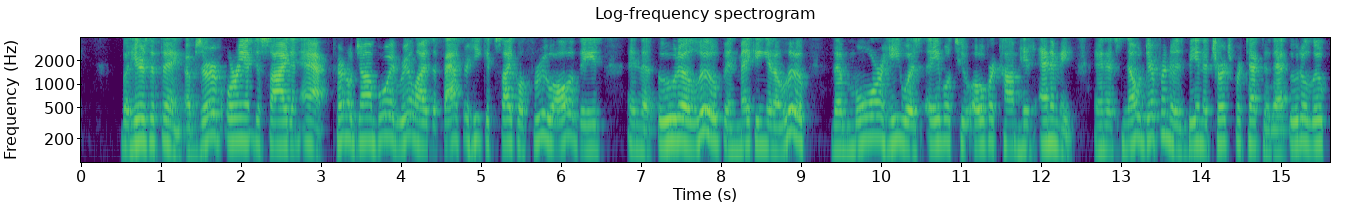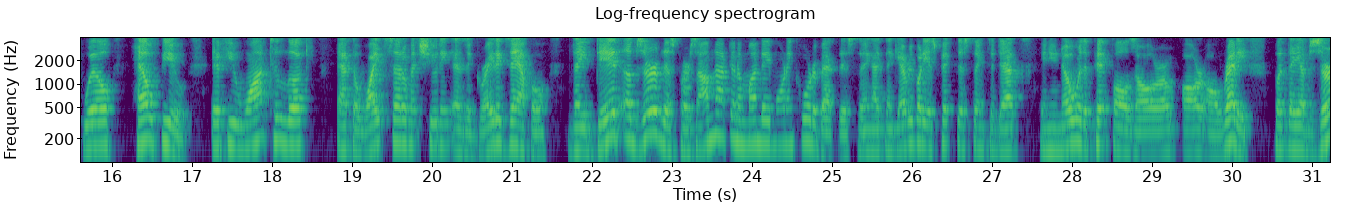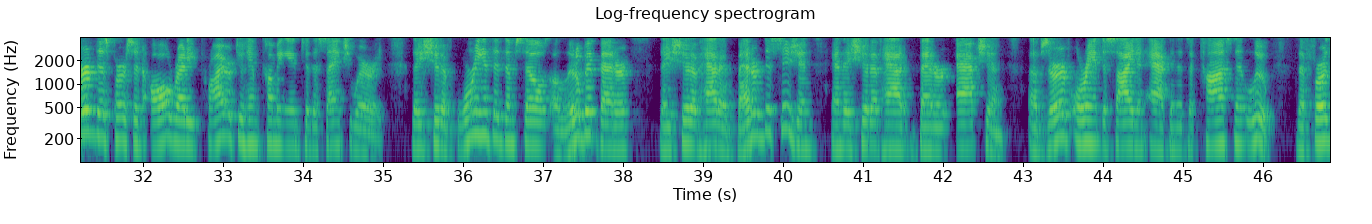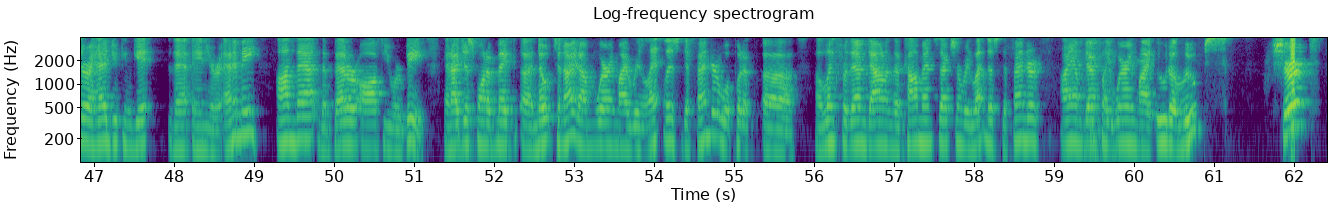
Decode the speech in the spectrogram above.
but here's the thing. Observe, orient, decide, and act. Colonel John Boyd realized the faster he could cycle through all of these in the OODA loop and making it a loop, the more he was able to overcome his enemy. And it's no different as being a church protector. That OODA loop will help you. If you want to look at the white settlement shooting as a great example. They did observe this person. I'm not going to Monday morning quarterback this thing. I think everybody has picked this thing to death, and you know where the pitfalls are, are already. But they observed this person already prior to him coming into the sanctuary. They should have oriented themselves a little bit better. They should have had a better decision and they should have had better action. Observe, orient, decide, and act. And it's a constant loop. The further ahead you can get that in your enemy on that, the better off you will be. And I just want to make a note tonight. I'm wearing my Relentless Defender. We'll put a, uh, a link for them down in the comment section. Relentless Defender. I am definitely wearing my OODA Loops shirt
